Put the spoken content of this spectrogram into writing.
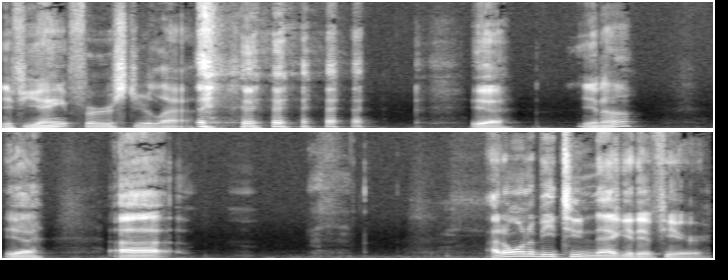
If you ain't first, you're last. Yeah. you know? Yeah. Uh, I don't want to be too negative here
